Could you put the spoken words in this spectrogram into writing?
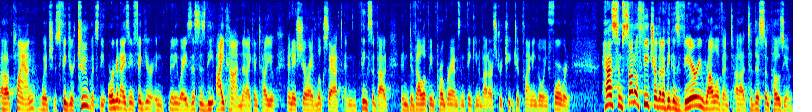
uh, plan, which is figure two, it's the organizing figure. In many ways, this is the icon that I can tell you NHGRI looks at and thinks about in developing programs and thinking about our strategic planning going forward has some subtle feature that I think is very relevant uh, to this symposium.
